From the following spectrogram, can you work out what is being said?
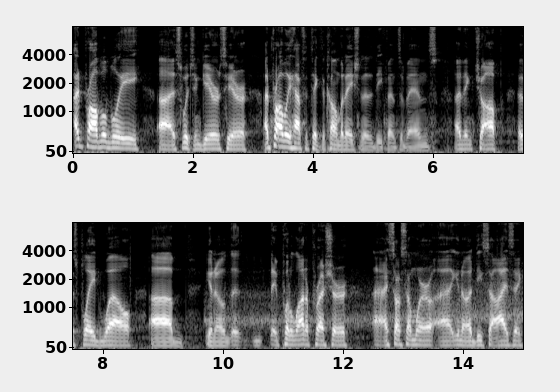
I'd probably, uh, switching gears here, I'd probably have to take the combination of the defensive ends. I think Chop has played well. Um, you know, the, they put a lot of pressure. I saw somewhere, uh, you know, Adisa Isaac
